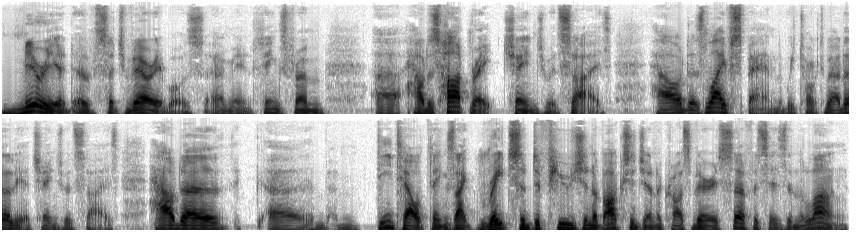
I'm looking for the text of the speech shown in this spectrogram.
myriad of such variables, I mean, things from uh, how does heart rate change with size? How does lifespan, that we talked about earlier, change with size? How do uh, detailed things like rates of diffusion of oxygen across various surfaces in the lung,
